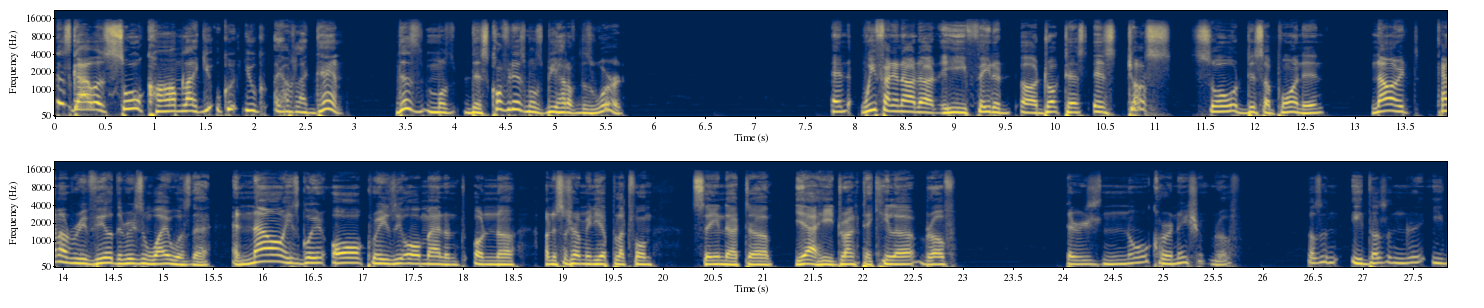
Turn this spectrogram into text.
this guy was so calm. Like, you could, you, I was like, damn, this must, this confidence must be out of this world. And we finding out that he failed a uh, drug test is just so disappointing. Now it kind of revealed the reason why he was there. And now he's going all crazy, all mad on, on, uh, on the social media platform saying that uh, yeah he drank tequila, bro. There is no coronation, bro. doesn't it doesn't it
